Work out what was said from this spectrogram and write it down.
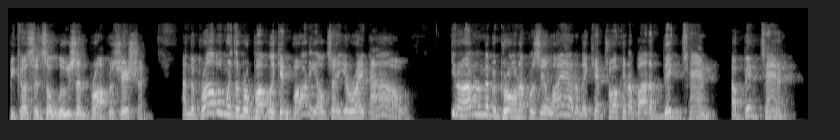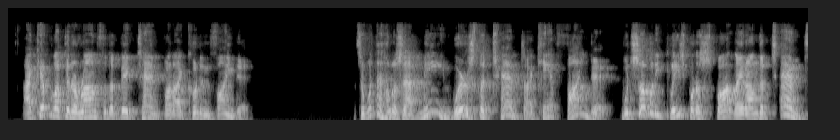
because it's a losing proposition. And the problem with the Republican Party, I'll tell you right now, you know, I remember growing up as a lad and they kept talking about a Big Tent, a Big Tent. I kept looking around for the Big Tent, but I couldn't find it. So, what the hell does that mean? Where's the tent? I can't find it. Would somebody please put a spotlight on the tent?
